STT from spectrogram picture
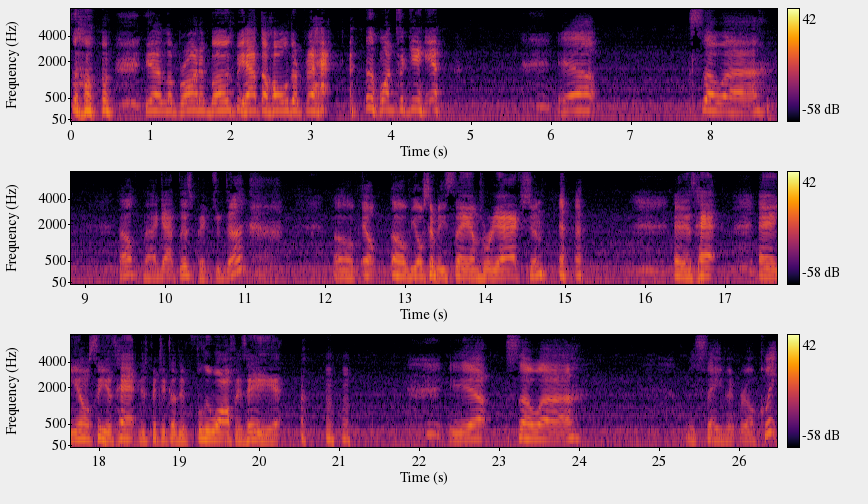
So, yeah, LeBron and Bugsby have to hold her back once again. Yeah. So, uh, well, I got this picture done of, of Yosemite Sam's reaction. and his hat. And you don't see his hat in this picture because it flew off his head. yeah. So, uh, let me save it real quick.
